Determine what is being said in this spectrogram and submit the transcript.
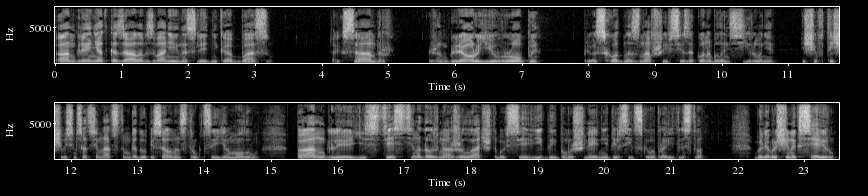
Англия не отказала в звании наследника Аббасу. Александр, жонглер Европы, превосходно знавший все законы балансирования, еще в 1817 году писал в инструкции Ермолову «Англия, естественно, должна желать, чтобы все виды и помышления персидского правительства были обращены к северу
